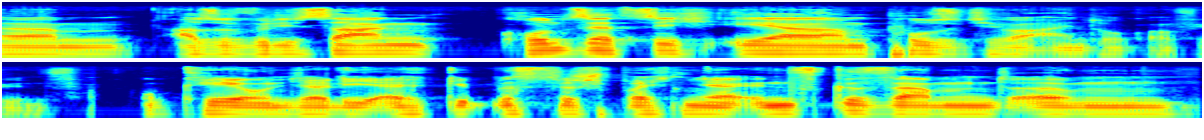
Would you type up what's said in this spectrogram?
Ähm, also würde ich sagen, grundsätzlich eher ein positiver Eindruck auf jeden Fall. Okay, und ja, die Ergebnisse sprechen ja insgesamt ähm,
